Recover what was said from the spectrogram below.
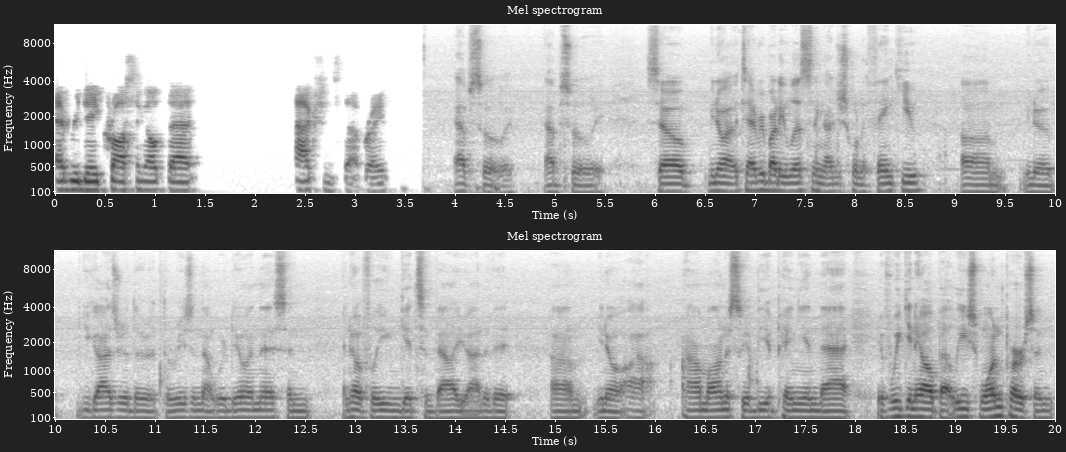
every day crossing out that action step, right? Absolutely, absolutely. So you know, to everybody listening, I just want to thank you. Um, you know, you guys are the the reason that we're doing this, and and hopefully you can get some value out of it. Um, you know, I I'm honestly of the opinion that if we can help at least one person,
